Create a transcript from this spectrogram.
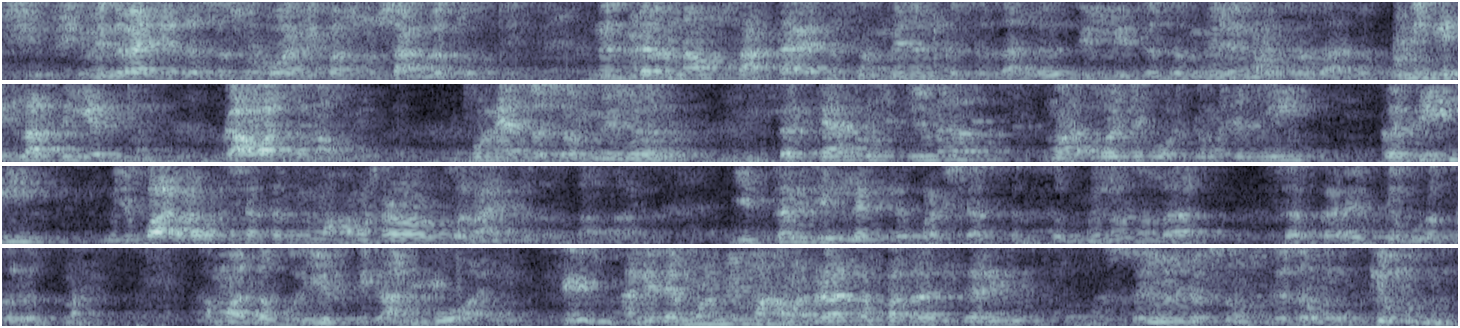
शि शिवेंद्रराजे जसं सुरुवातीपासून सांगत होते नंतर नाव साताऱ्याचं संमेलन कसं झालं? दिल्लीचं संमेलन कसं झालं? कुणी घेतलं असं येत नाही. गावाचं नाव येतं. पुण्याचं संमेलन. तर त्या दृष्टीनं महत्वाची गोष्ट म्हणजे मी कधीही म्हणजे बारा वर्ष आता मी महामंडळावर पण आहे दादा. इतर जिल्ह्यातल्या प्रशासन संमेलनाला सहकार्य तेवढं करत नाही. हा माझा वैयक्तिक अनुभव आहे. आणि त्यामुळे मी महामंडळाचा पदाधिकारी संयोजक संस्थेचा मुख्य म्हणून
